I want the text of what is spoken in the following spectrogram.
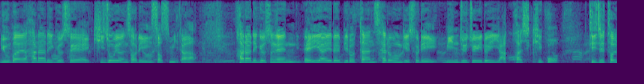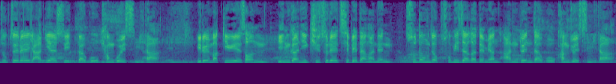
유발 하라리 교수의 기조연설이 있었습니다. 하라리 교수는 AI를 비롯한 새로운 기술이 민주주의를 약화시키고 디지털 독재를 야기할 수 있다고 경고했습니다. 이를 막기 위해선 인간이 기술에 지배당하는 수동적 소비자가 되면 안 된다고 강조했습니다.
